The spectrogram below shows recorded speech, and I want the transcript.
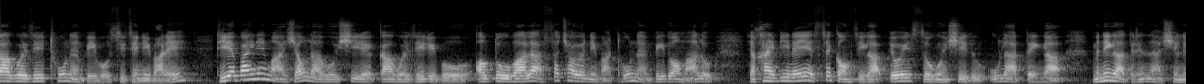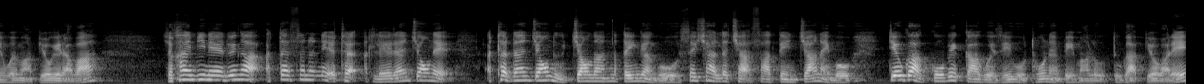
ကာကွယ်ဆေးထိုးနှံပေးဖို့စီစဉ်နေပါတယ်။ဒီအပိုင်းထဲမှာရောက်လာဖို့ရှိတဲ့ကာကွယ်ဆေးတွေကိုအောက်တိုဘာလ16ရက်နေ့မှာထိုးနှံပေးသွားမှာလို့ရခိုင်ပြည်နယ်ရဲ့စစ်ကောင်စီကပြောရေးဆိုခွင့်ရှိသူဦးလာသိန်းကမနေ့ကသတင်းစာရှင်းလင်းပွဲမှာပြောခဲ့တာပါ။ရခိုင်ပြည်နယ်အတွင်းကအသက်12နှစ်အထက်အလဲတန်းကျောင်းနဲ့ အထက်တန်းကျောင်းသူကျောင်းသား2သိန်းခန့်ကိုစိတ်ချလက်ချစာတင်ကြားနိုင်ဖို့တရုတ်ကကိုဗစ်ကာကွယ်ဆေးကိုထိုးနှံပေးမှာလို့သူကပြောပါတယ်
